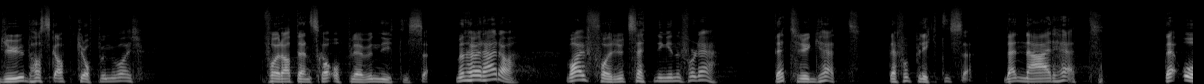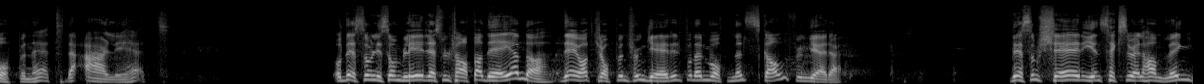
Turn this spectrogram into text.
Gud har skapt kroppen vår for at den skal oppleve nytelse. Men hør her, da. Hva er forutsetningene for det? Det er trygghet, det er forpliktelse, det er nærhet. Det er åpenhet, det er ærlighet. Og Det som liksom blir resultatet av det igjen, da, det er jo at kroppen fungerer på den måten den skal fungere. Det som skjer i en seksuell handling,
